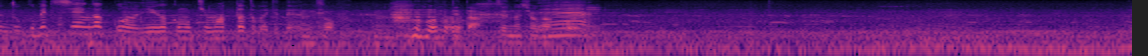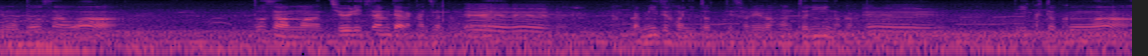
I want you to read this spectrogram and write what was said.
なんかだって特別支援学校の入学も決まったとか言ってたよねうんそう、うん、言ってた。普通の小学校に、ねでもお父さんはお父さんはまあ中立派みたいな感じだったんだよね、なんかみずほにとってそれが本当にいいのかみたいな、で育人くんは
